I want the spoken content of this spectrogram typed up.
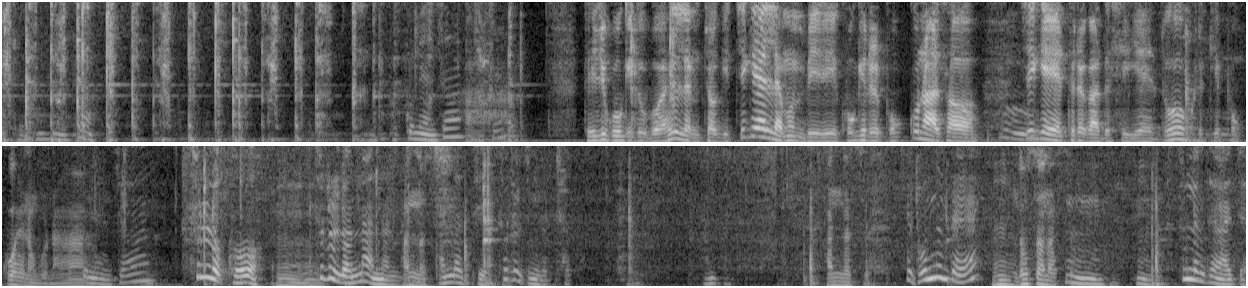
이렇게 하면서 음, 볶으면서 이제 돼지고기도 뭐 헬렘 저기 찌개 헬렘은 미리 고기를 볶고 나서 찌개에 들어가듯이 얘도 그렇게 볶고 해는구나. 볶으면서 술 넣고 음, 술을 넣나 안 넣나? 안 넣지. 안 넣지. 술을 좀 넣자고. 안 넣었어. 넣는데. 음, 넣었어 넣었어. 음, 음. 술 냄새 나죠.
